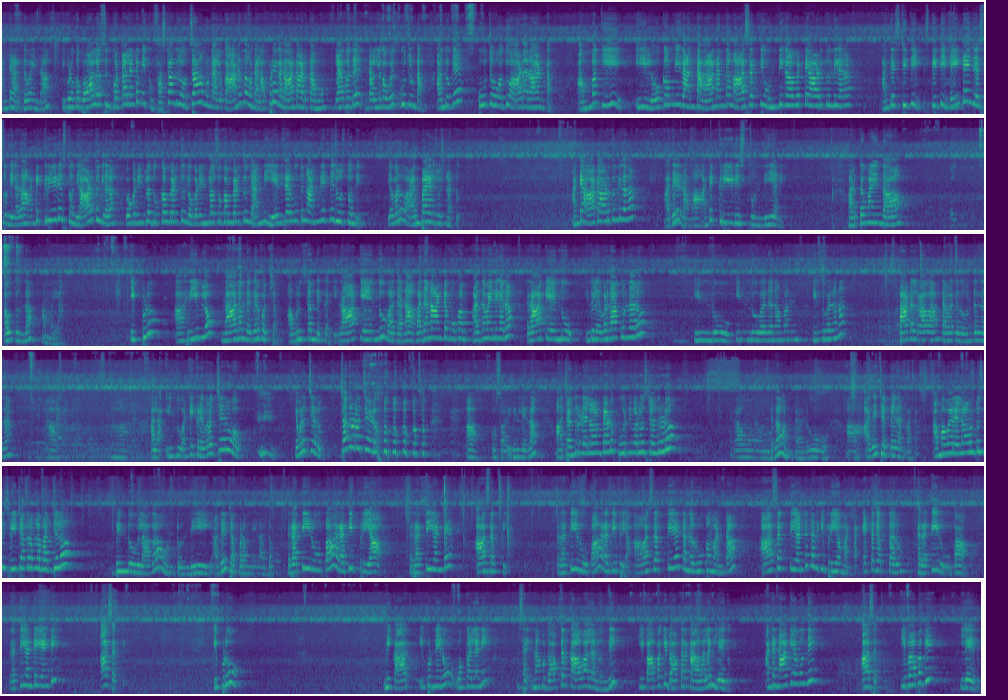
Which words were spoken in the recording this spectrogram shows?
అంటే అర్థమైందా? ఇప్పుడు ఒక బాల్ వస్తుంది కొట్టాలంటే మీకు ఫస్ట్ అందులో ఉత్సాహం ఉండాలి ఒక ఆనందం ఉండాలి. అప్పుడే కదా ఆట ఆడతాము. లేకపోతే డల్గా పోయి కూర్చుంటాం. అందుకే కూర్చోవద్దు ఆడరా అంటాం. అమ్మకి ఈ లోకం మీద అంత ఆనందం ఆసక్తి ఉంది కాబట్టి ఆడుతుంది కదా. అంటే స్థితి స్థితి మెయింటైన్ చేస్తుంది కదా. అంటే క్రీడిస్తుంది ఆడుతుంది కదా. ఒకడింట్లో దుఃఖం పెడుతుంది ఒకడింట్లో సుఖం పెడుతుంది. అన్ని ఏది జరుగుతున్నా అన్నిటినీ చూస్తుంది. ఎవరు? ఎంపైర్ చూసినట్టు. అంటే ఆట ఆడుతుంది కదా? అదే రమ అంటే క్రీడిస్తుంది అని. అర్థమైందా? అవుతుందా? అమ్మయ్య. ఇప్పుడు ఆ హ్రీంలో నాదం దగ్గరకు వచ్చాం. ఆ వృత్తం దగ్గరికి. రాకేందు వదన. వదన అంటే ముఖం. అర్థమైంది కదా? రాకేందు. ఇందులో ఎవరు దాకున్నారు ఇందు. ఇందు వదనమన్. ఇందు వదన? పాటలు రావా? తర్వాత ఏదో ఉంటుంది కదా ఆ. ఆ, బిందు అంటే ఇక్కడ ఎవరొచ్చారు? ఎవరొచ్చారు? ఎవరు వచ్చారు చంద్రుడు వచ్చాడు ఓ సారీ వినలేదా? ఆ చంద్రుడు ఎలా ఉంటాడు? పూర్ణిమ రోజు చంద్రుడు రౌండ్గా ఉంటాడు. అదే చెప్పేదన్నమాట. అమ్మవారు ఎలా ఉంటుంది? శ్రీచక్రంలో మధ్యలో బిందువులాగా ఉంటుంది. అదే చెప్పడం దీని అర్థం రతి రూప రతి ప్రియ రతి అంటే ఆసక్తి. రతి రూప రతి ప్రియ ఆసక్తియే తన రూపం అంట ఆసక్తి అంటే తనకి ప్రియం అంట ఎట్ట చెప్తారు? రతి రూప రతి అంటే ఏంటి? ఆసక్తి. ఇప్పుడు మీకు ఇప్పుడు నేను ఒకళ్ళని సరే నాకు డాక్టర్ కావాలని ఉంది. ఈ పాపకి డాక్టర్ కావాలని లేదు. అంటే నాకేముంది? ఆసక్తి. ఈ పాపకి లేదు.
